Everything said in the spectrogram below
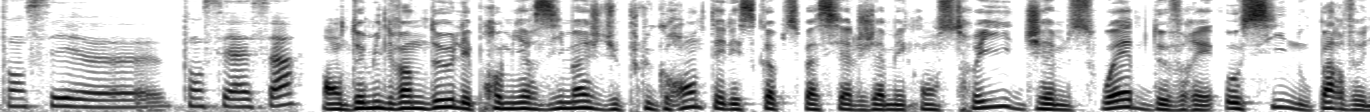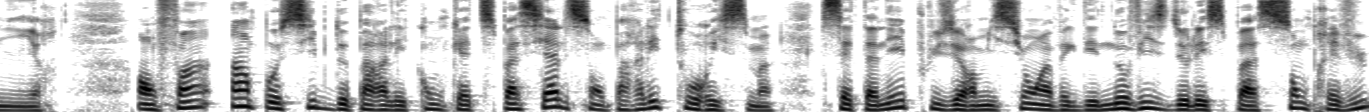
penser, penser à ça. En 2022, les premières images du plus grand télescope spatial jamais construit, James Webb, devraient aussi nous parvenir. Enfin, impossible de parler conquête spatiale sans parler tourisme. Cette année, plusieurs missions avec des novices de l'espace sont prévues,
